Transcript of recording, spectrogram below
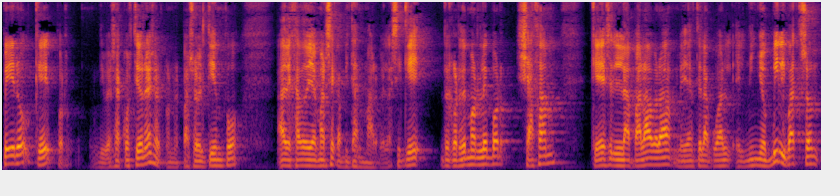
pero que por diversas cuestiones, con el paso del tiempo, ha dejado de llamarse Capitán Marvel. Así que recordémosle por Shazam, que es la palabra mediante la cual el niño Billy Batson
